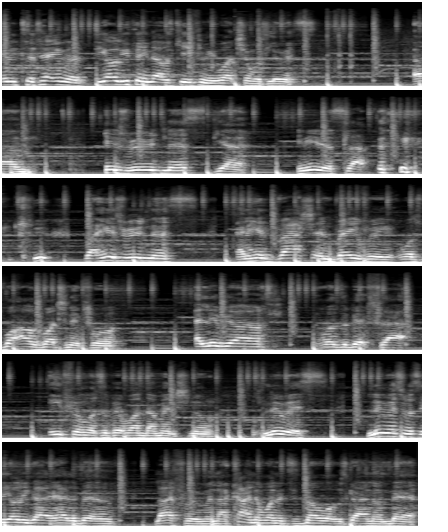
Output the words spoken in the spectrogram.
entertainment, the only thing that was keeping me watching was Lewis. Um, his rudeness, yeah, he needed a slap. but his rudeness and his brash and bravery was what I was watching it for. Olivia was a bit flat. Ethan was a bit one dimensional. Lewis, Lewis was the only guy who had a bit of life for him, and I kind of wanted to know what was going on there.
